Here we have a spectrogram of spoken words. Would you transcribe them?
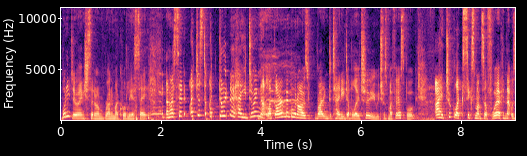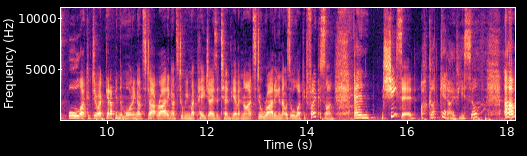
"What are you doing?" She said, "I'm writing my quarterly essay," and I said, "I just I don't know how you're doing that. Like I remember when I was writing Detainee 002, which was my first book, I took like six months off work, and that was all I could do. I'd get up in the morning, I'd start writing, I'd still be in my PJs at 10 p.m. at night, still writing, and that was all I could focus on. And she said, "Oh God, get over yourself." Um,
